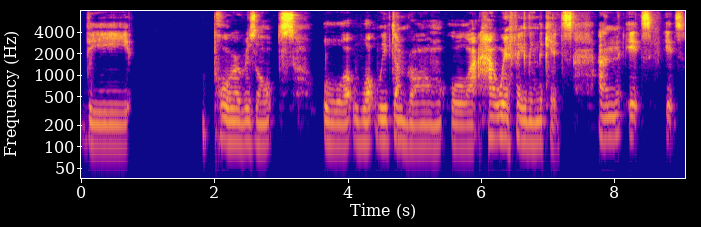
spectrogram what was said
the poorer results or what we've done wrong or how we're failing the kids and it's it's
